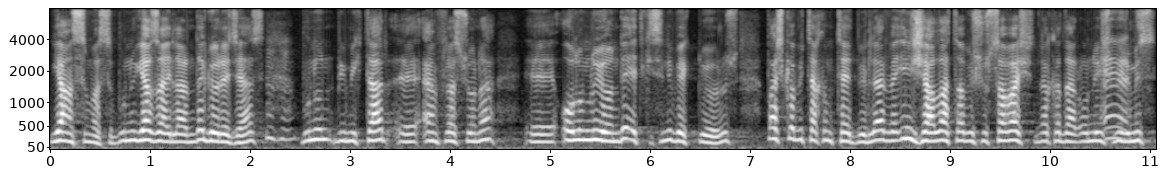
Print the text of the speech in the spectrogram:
yansıması. Bunu yaz aylarında göreceğiz. Bunun bir miktar e, enflasyona e, olumlu yönde etkisini bekliyoruz. Başka bir takım tedbirler ve inşallah tabii şu savaş ne kadar onu hiçbirimiz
